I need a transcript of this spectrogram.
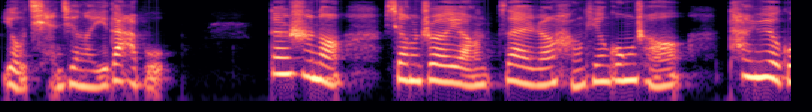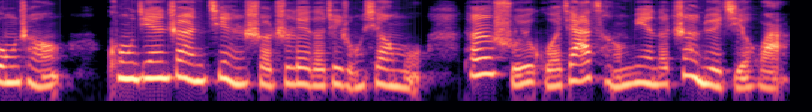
又前进了一大步。但是呢，像这样载人航天工程、探月工程、空间站建设之类的这种项目，它是属于国家层面的战略计划。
